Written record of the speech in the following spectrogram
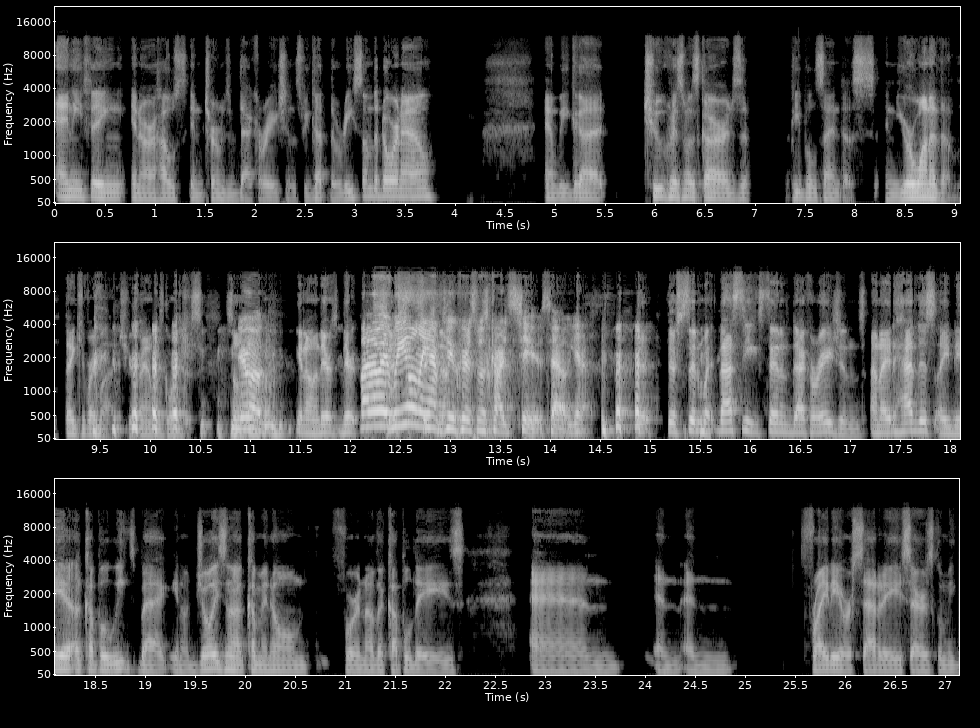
anything in our house in terms of decorations. We got the wreaths on the door now, and we got two Christmas cards people send us, and you're one of them. Thank you very much. Your family's gorgeous. So You're welcome. you know, and there's there. By the way, we only have two up- Christmas cards too, so you know. they're, they're sitting. That's the extent of decorations. And I'd had this idea a couple of weeks back. You know, Joy's not coming home for another couple days, and and and Friday or Saturday, Sarah's gonna be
